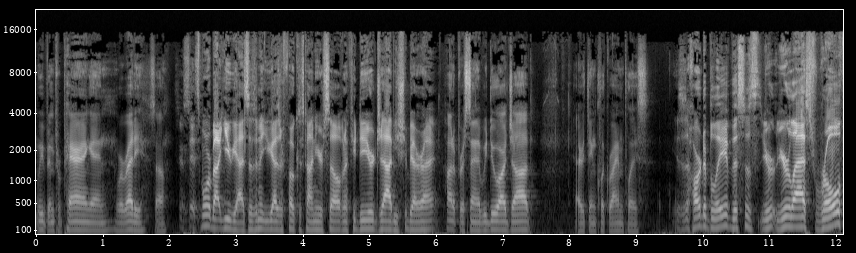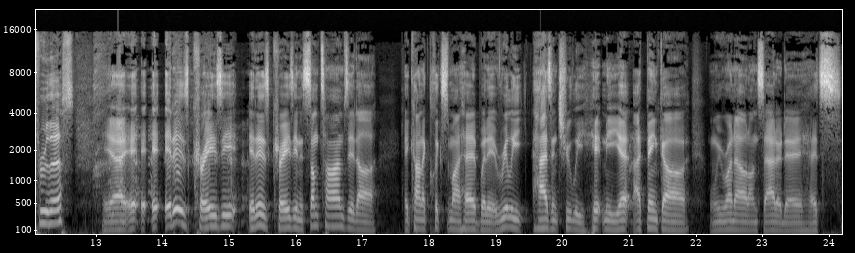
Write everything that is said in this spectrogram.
we've been preparing and we're ready. So it's more about you guys, isn't it? You guys are focused on yourself, and if you do your job, you should be all right. Hundred percent. If we do our job, everything click right in place. Is it hard to believe this is your your last roll through this? Yeah, it, it, it is crazy. It is crazy, and sometimes it uh it kind of clicks in my head, but it really hasn't truly hit me yet. I think uh, when we run out on Saturday, it's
